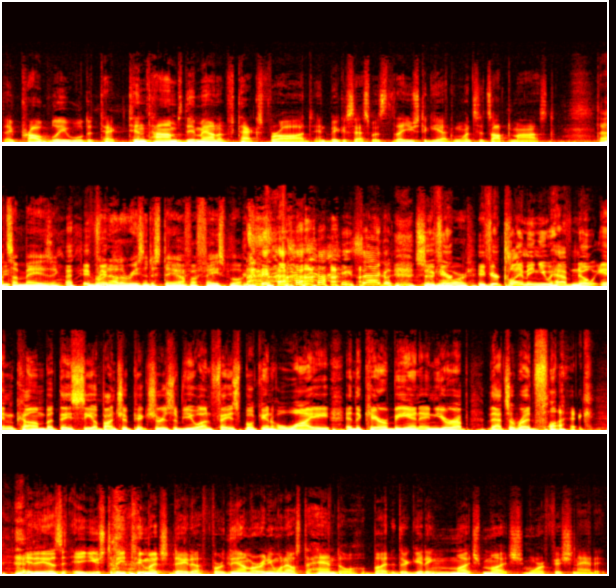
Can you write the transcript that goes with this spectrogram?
they probably will detect 10 times the amount of tax fraud and big assessments that they used to get once it's optimized. That's amazing. another reason to stay off of Facebook. exactly. So if you're, if you're claiming you have no income, but they see a bunch of pictures of you on Facebook in Hawaii and the Caribbean and Europe, that's a red flag. it is. It used to be too much data for them or anyone else to handle, but they're getting much, much more efficient at it.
